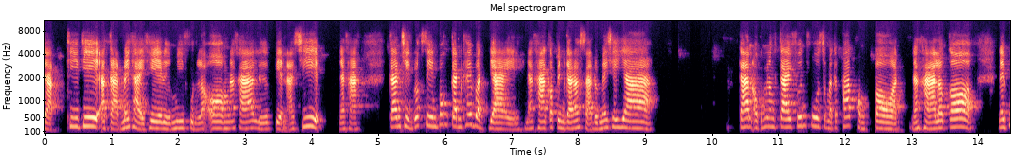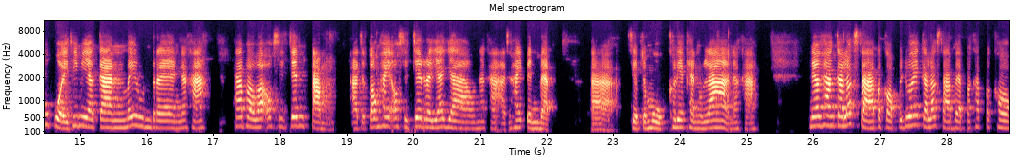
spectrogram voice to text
จากที่ที่อากาศไม่ถ่ายเทหรือมีฝุ่นละอองนะคะ หรือเปลี่ยนอาชีพนะคะ การฉีดวัคซีนป้องกันไข้หวัดใหญ่นะคะ ก็เป็นการรักษาโดยไม่ใช้ยา การออกกำลังกายฟื้นฟูสมรรถภาพของปอดนะคะ แล้วก็ในผู้ป่วยที่มีอาการไม่รุนแรงนะคะ ถ้าภาวะออกซิเจนต่ำอาจจะต้องให้ออกซิเจนระยะยาวนะคะ อาจจะให้เป็นแบบ เสียบจมูกเขาเรียกแคนูล่านะคะ แนวทางการรักษาประกอบไปด้วยการรักษาแบบประคับประคอง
